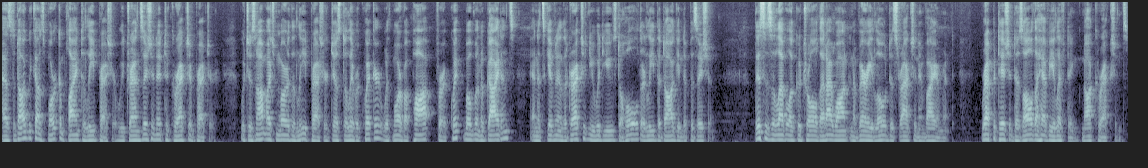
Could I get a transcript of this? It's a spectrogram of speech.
As the dog becomes more compliant to lead pressure, we transition it to correction pressure, which is not much more than lead pressure, just delivered quicker with more of a pop for a quick moment of guidance, and it's given in the direction you would use to hold or lead the dog into position. This is a level of control that I want in a very low distraction environment. Repetition does all the heavy lifting, not corrections.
